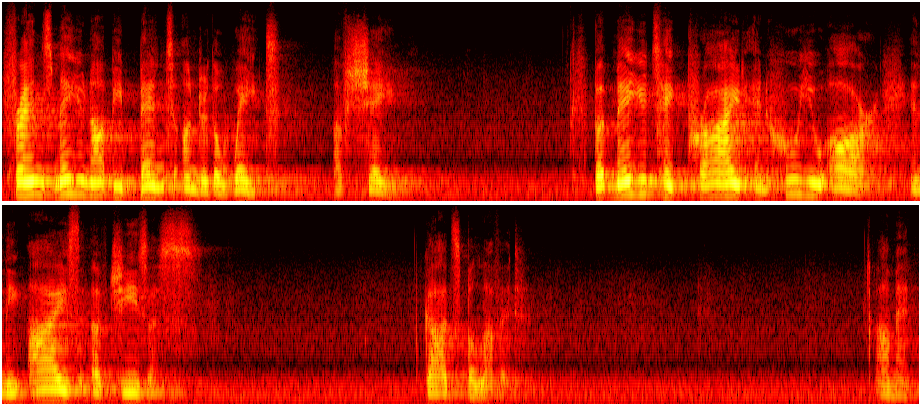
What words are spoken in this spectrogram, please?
Friends, may you not be bent under the weight of shame, but may you take pride in who you are in the eyes of Jesus, God's beloved. Amen.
